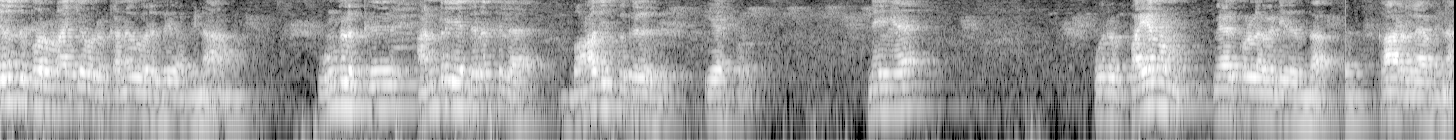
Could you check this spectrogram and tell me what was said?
இறந்து போகிற மாதிரிக்க ஒரு கனவு வருது அப்படின்னா உங்களுக்கு அன்றைய தினத்தில் பாதிப்புகள் ஏற்படும். நீங்கள் ஒரு பயணம் மேற்கொள்ள வேண்டியது இருந்தால் காரில் அப்படின்னா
